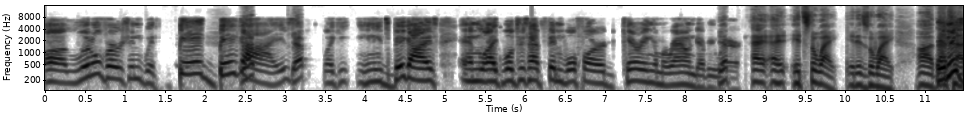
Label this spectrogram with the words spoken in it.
a little version with big, big Yep, eyes. Yep. Like he, he needs big eyes, and like we'll just have Finn Wolfhard carrying him around everywhere. Uh, uh, it's the way. It is the way. Uh, that's is how-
